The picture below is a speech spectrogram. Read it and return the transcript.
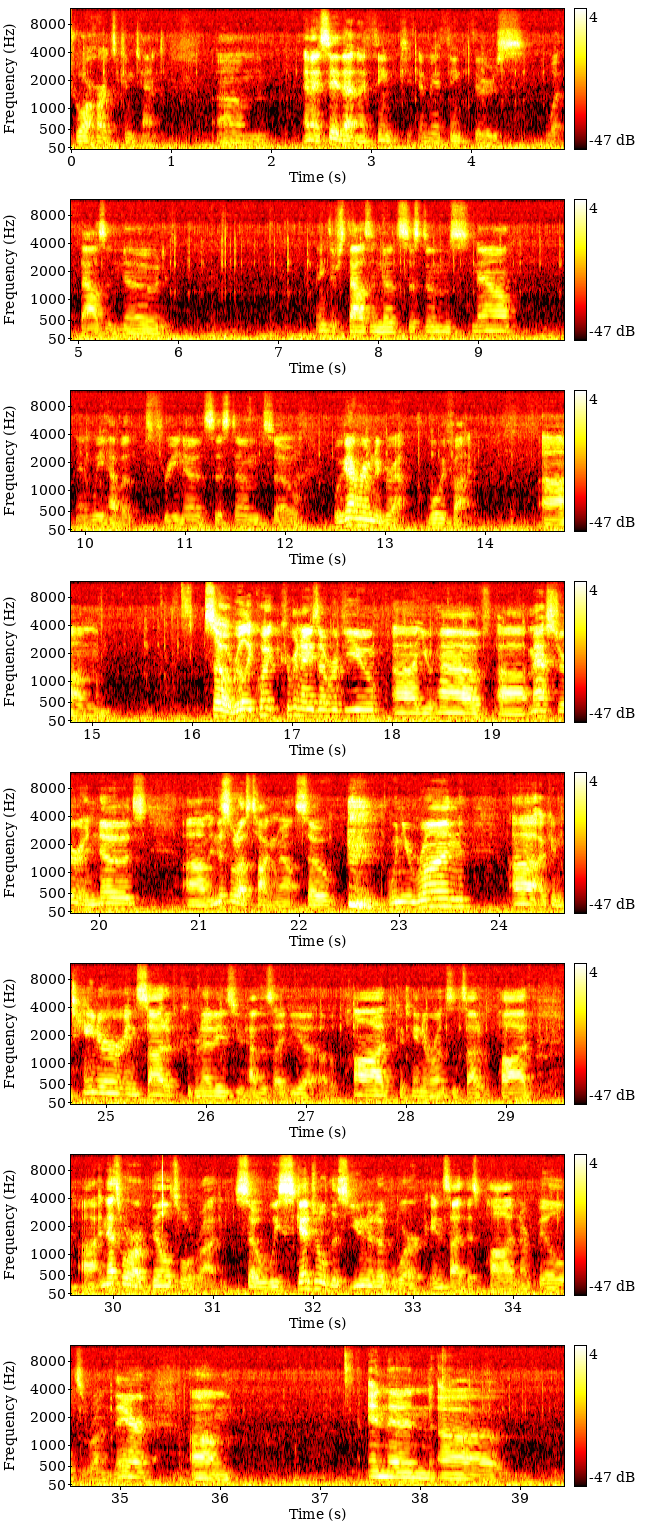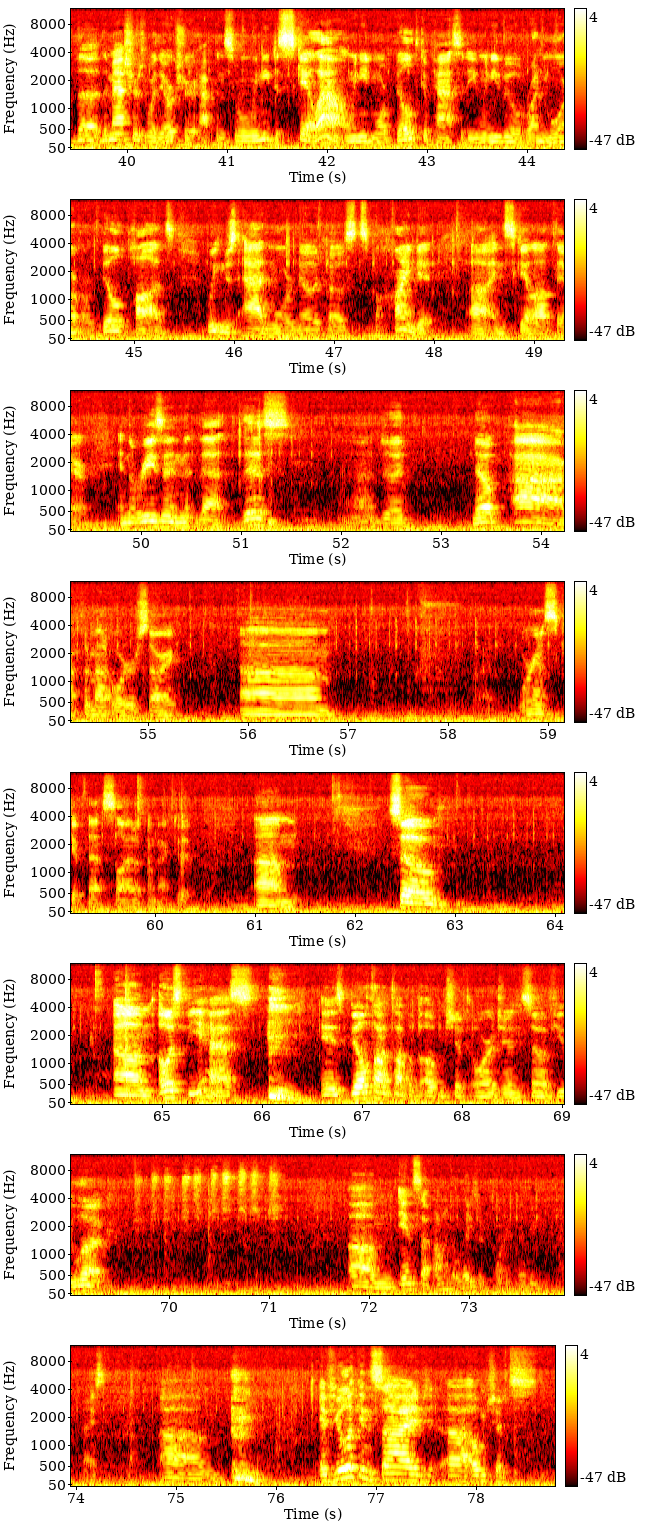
to our heart's content. Um, and I say that, and I think I mean I think there's what thousand node. I think there's thousand node systems now, and we have a three node system, so we got room to grow. We'll be fine. Um, so really quick Kubernetes overview. Uh, you have uh, master and nodes, um, and this is what I was talking about. So when you run uh, a container inside of Kubernetes, you have this idea of a pod. Container runs inside of a pod, uh, and that's where our builds will run. So we schedule this unit of work inside this pod, and our builds run there. Um, and then uh, the, the master is where the orchestrator happens. So when we need to scale out and we need more build capacity, we need to be able to run more of our build pods, we can just add more node hosts behind it uh, and scale out there. And the reason that this, uh, did I, nope, ah, I put them out of order, sorry. Um, we're gonna skip that slide, I'll come back to it. Um, so, um, OSBS is built on top of OpenShift Origin. So if you look, um, inside, I don't have a laser pointer. That'd be nice. Um, if you look inside uh,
